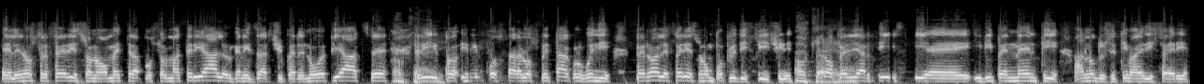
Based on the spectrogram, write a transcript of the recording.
e le nostre ferie sono mettere a posto il materiale, organizzarci per le nuove piazze, okay. rimpostare lo spettacolo, quindi per noi le ferie sono un po' più difficili, okay, però per gli artisti e i dipendenti hanno due settimane di ferie.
